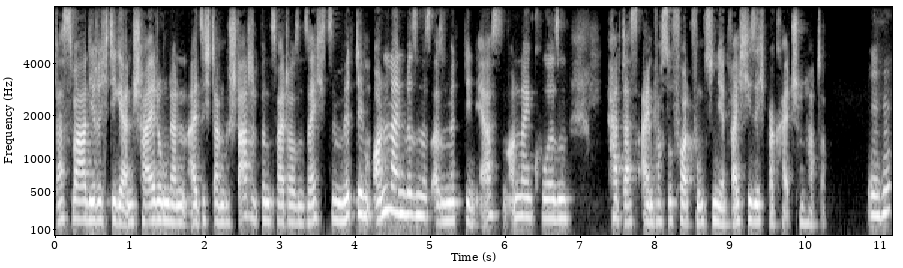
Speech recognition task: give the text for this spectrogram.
das war die richtige Entscheidung, dann, als ich dann gestartet bin 2016 mit dem Online-Business, also mit den ersten Online-Kursen, hat das einfach sofort funktioniert, weil ich die Sichtbarkeit schon hatte. Mhm.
